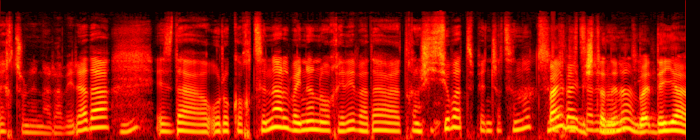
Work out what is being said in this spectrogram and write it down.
pertsonen arabera da, ez da orokortzen al, baina hor ere bada transizio bat, pentsatzen dut. Bai, bai, erditzaren biztan dena. ondotik. Ba, deia,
